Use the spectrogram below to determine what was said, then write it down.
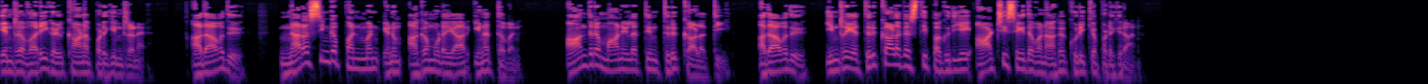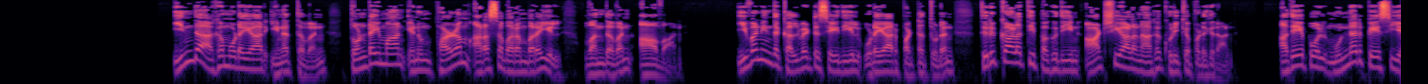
என்ற வரிகள் காணப்படுகின்றன. அதாவது நரசிங்க பன்மன் எனும் அகமுடையார் இனத்தவன் ஆந்திர மாநிலத்தின் திருக்காலத்தி அதாவது இன்றைய திருக்காலகஸ்தி பகுதியை ஆட்சி செய்தவனாக குறிக்கப்படுகிறான். இந்த அகமுடையார் இனத்தவன் தொண்டைமான் எனும் பழம் அரச பரம்பரையில் வந்தவன் ஆவான். இவன் இந்த கல்வெட்டு செய்தியில் உடையார் பட்டத்துடன் திருக்காலத்தி பகுதியின் ஆட்சியாளனாக குறிக்கப்படுகிறான். அதேபோல் முன்னர் பேசிய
